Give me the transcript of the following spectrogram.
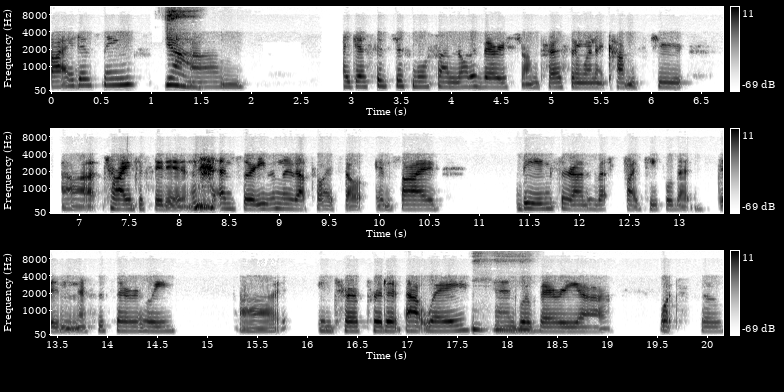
side of things. Yeah. Um, I guess it's just more so I'm not a very strong person when it comes to uh, trying to fit in. And so even though that's how I felt inside, being surrounded by people that didn't necessarily uh, interpret it that way mm-hmm. and were very, uh, what's the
